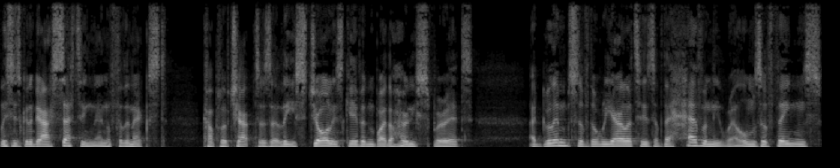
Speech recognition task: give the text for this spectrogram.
This is going to be our setting then for the next couple of chapters at least. John is given by the Holy Spirit a glimpse of the realities of the heavenly realms of things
